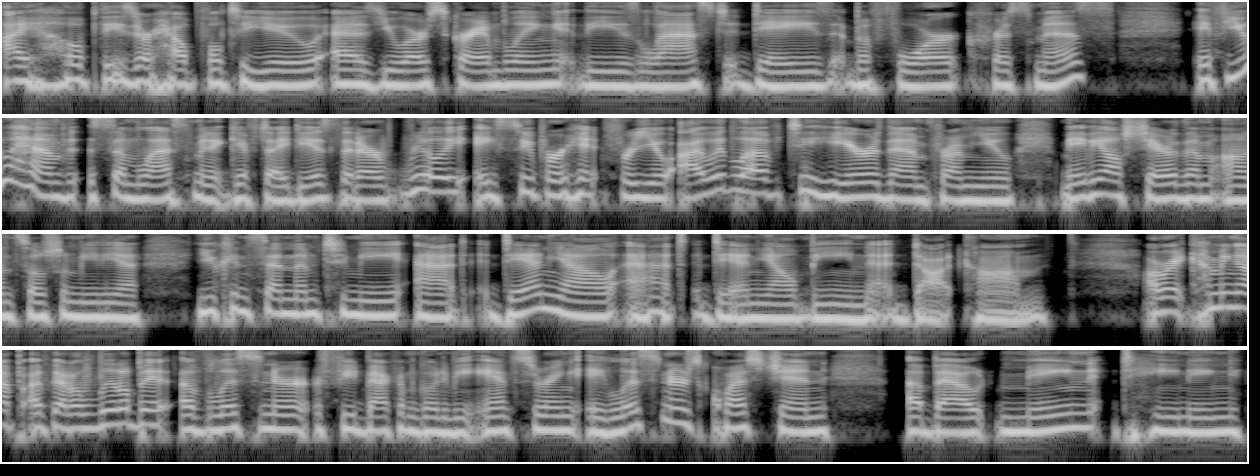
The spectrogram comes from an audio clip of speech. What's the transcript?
I hope these are helpful to you as you are scrambling these last days before Christmas. If you have some last minute gift ideas that are really a super hit for you, I would love to hear them from you. Maybe I'll share them on social media. You can send them to me at danielle at daniellebean.com. All right, coming up, I've got a little bit of listener feedback. I'm going to be answering a listener's question about maintaining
